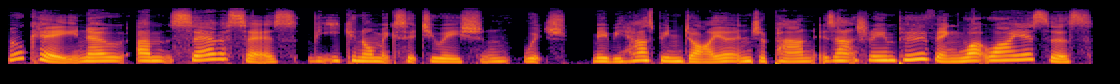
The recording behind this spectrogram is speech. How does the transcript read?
Okay, now um, Sarah says the economic situation, which maybe has been dire in Japan, is actually improving. Why, why is this?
